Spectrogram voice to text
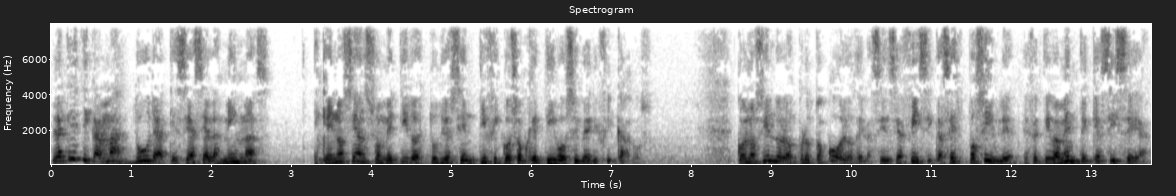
La crítica más dura que se hace a las mismas es que no se han sometido a estudios científicos objetivos y verificados. Conociendo los protocolos de las ciencias físicas, es posible, efectivamente, que así sea.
